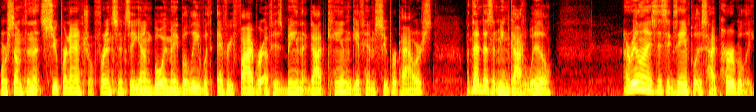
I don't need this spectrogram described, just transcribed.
or something that's supernatural. For instance, a young boy may believe with every fiber of his being that God can give him superpowers, but that doesn't mean God will. I realize this example is hyperbole,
